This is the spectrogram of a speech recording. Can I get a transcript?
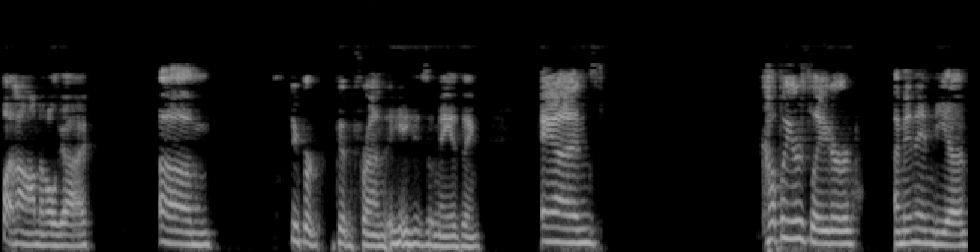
phenomenal guy. Um, super good friend. He's amazing. And a couple years later, I'm in India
